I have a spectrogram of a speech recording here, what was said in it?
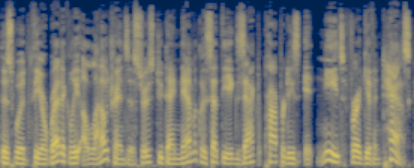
This would theoretically allow transistors to dynamically set the exact properties it needs for a given task,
